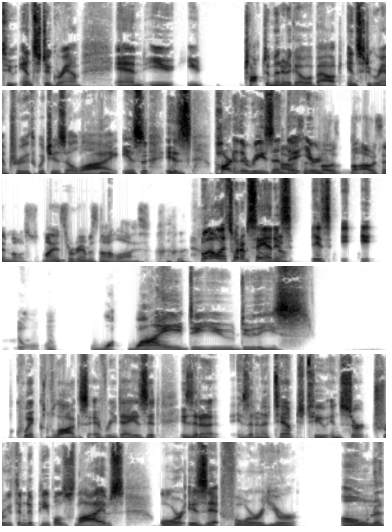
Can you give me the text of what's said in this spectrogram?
to Instagram. And you, you talked a minute ago about Instagram truth, which is a lie, hmm. is, is part of the reason that you're. Most, well, I would say most. My Instagram is not lies. well, that's what I'm saying is, yeah. is, it, it, why do you do these quick vlogs every day? Is it, is it a, is it an attempt to insert truth into people's lives or is it for your own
